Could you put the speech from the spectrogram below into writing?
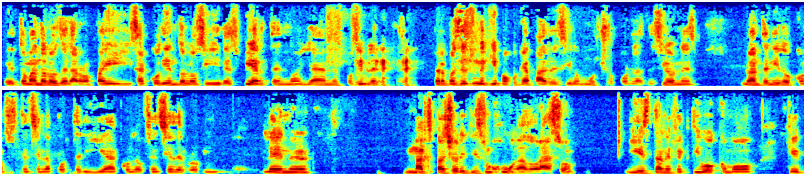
eh, tomándolos de la ropa y sacudiéndolos y despierten, ¿no? Ya no es posible. Pero pues es un equipo que ha padecido mucho por las lesiones, no han tenido consistencia en la portería, con la ausencia de Robin eh, Lehner. Max Pacioretty es un jugadorazo y es tan efectivo como que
